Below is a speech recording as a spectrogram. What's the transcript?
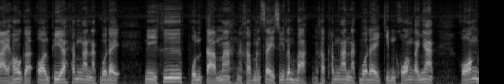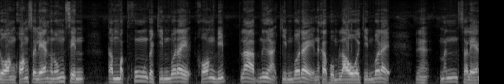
กายเฮาก็อ่อนเพลียทำงานหนักบ่ได้นี่คือผลตามมานะครับ มันใส่ชีวิตลำบากนะครับทำงานหนักบ่ได้กินของก็ยาก ของดองของแสลงขนมเส้นตำบักหุ่งก็กินบ่ได้ของดิบลาบเนื้อกินบ่ได้นะครับผมเราก็กินบ่ได้นะฮะมันแสลง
